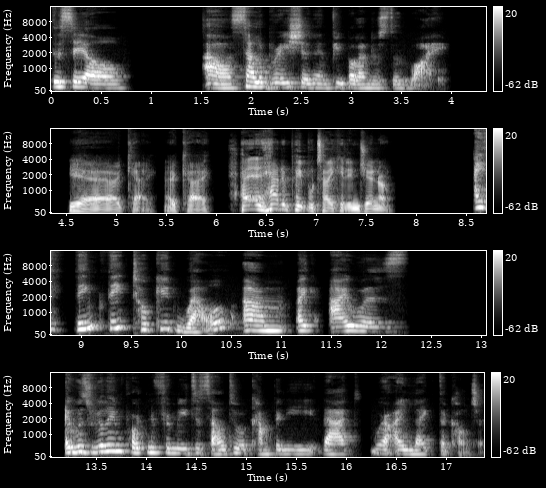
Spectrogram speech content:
the sale uh, celebration, and people understood why. Yeah. Okay. Okay. And how did people take it in general? I think they took it well. Um, like I was, it was really important for me to sell to a company that where I liked the culture.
